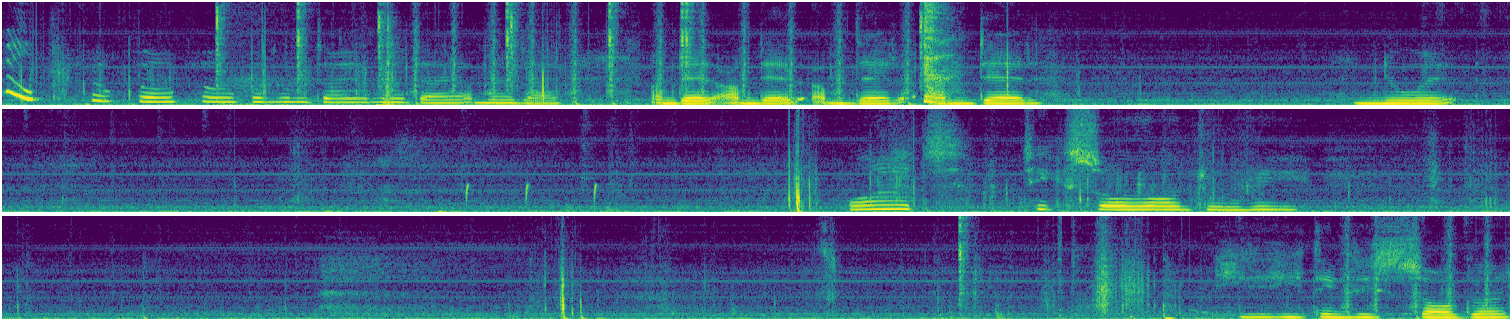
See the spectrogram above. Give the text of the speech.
Help, help, help, help. I'm gonna die, I'm gonna die, I'm gonna die. I'm dead, I'm dead, I'm dead, I'm dead. I knew it. What? takes so long to re... He, he thinks he's so good.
